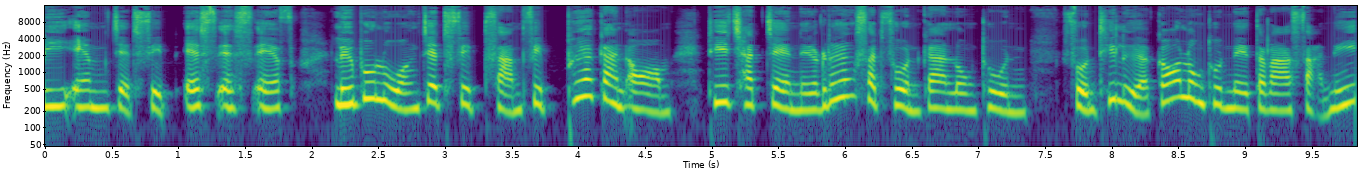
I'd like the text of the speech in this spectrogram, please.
BM 70 SSF หรือบัวหลวง 70-30 เพื่อการออม ที่ชัดเจนในเรื่องสัดส่วนการลงทุน ส่วนที่เหลือก็ลงทุนในตราสารหนี้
